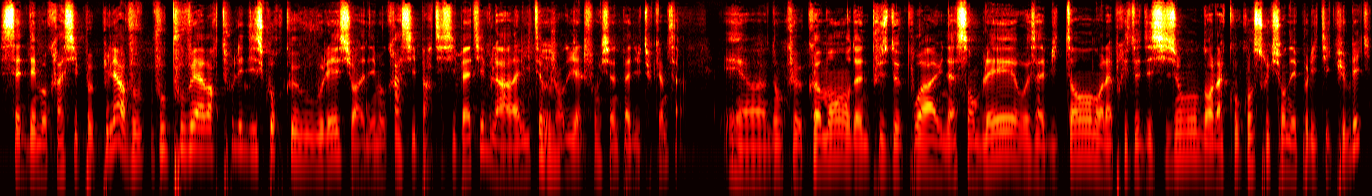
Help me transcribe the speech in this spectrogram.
cette démocratie populaire. Vous, vous, pouvez avoir tous les discours que vous voulez sur la démocratie participative. La réalité mmh. aujourd'hui, elle fonctionne pas du tout comme ça. Et euh, donc, euh, comment on donne plus de poids à une assemblée, aux habitants, dans la prise de décision, dans la co-construction des politiques publiques?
